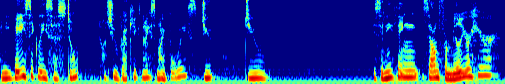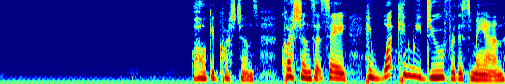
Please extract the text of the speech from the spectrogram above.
and he basically says, Don't, don't you recognize my voice? Do you, do you, is anything sound familiar here? All good questions. Questions that say, Hey, what can we do for this man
